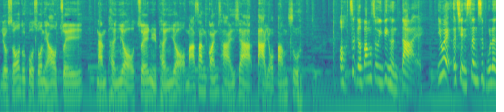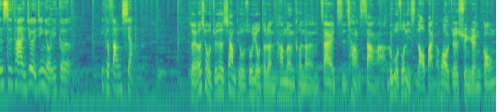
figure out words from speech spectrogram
有时候如果说你要追男朋友、追女朋友，马上观察一下，大有帮助。哦，这个帮助一定很大哎，因为而且你甚至不认识他，你就已经有一个一个方向了。对，而且我觉得像比如说，有的人他们可能在职场上啊，如果说你是老板的话，我觉得选员工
